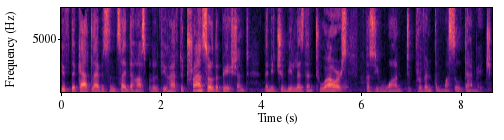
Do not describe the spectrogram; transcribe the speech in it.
if the cath lab is inside the hospital. If you have to transfer the patient, then it should be less than two hours because you want to prevent the muscle damage.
